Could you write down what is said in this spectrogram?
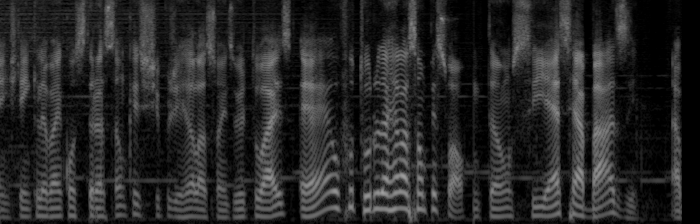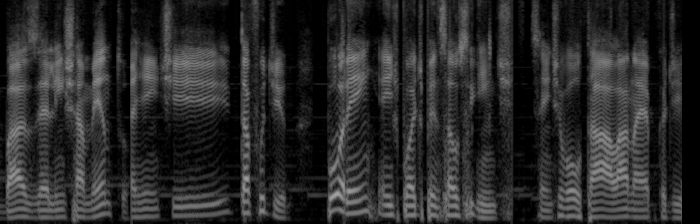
gente tem que levar em consideração que esse tipo de relações virtuais é o futuro da relação pessoal. Então, se essa é a base, a base é linchamento, a gente tá fudido. Porém, a gente pode pensar o seguinte: se a gente voltar lá na época de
